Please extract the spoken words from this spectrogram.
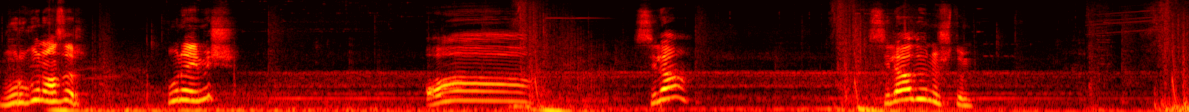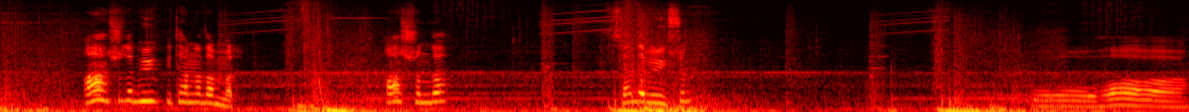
Vurgun hazır. Bu neymiş? Aa! Silah. Silaha dönüştüm. Aa şurada büyük bir tane adam var. Al şunu da. Sen de büyüksün. Oha.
